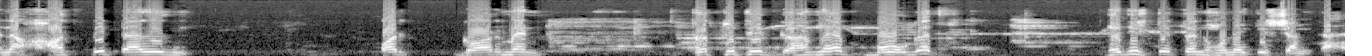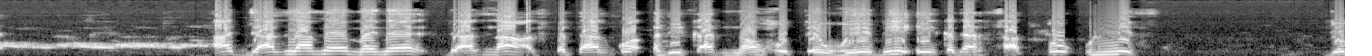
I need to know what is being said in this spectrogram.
ना, हॉस्पिटल और गवर्नमेंट प्रस्तुति गृह में बोगस रजिस्ट्रेशन होने की शंका है। आज जालना में मैंने जालना अस्पताल को अधिकार न होते हुए भी एक हज़ार सात सौ उन्नीस जो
